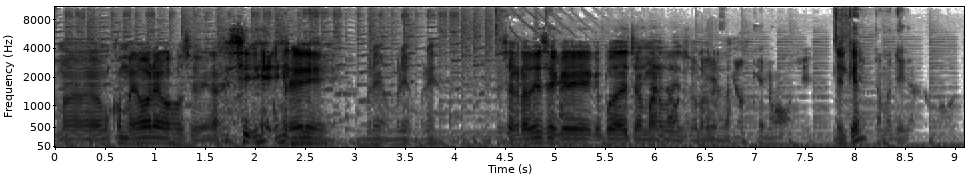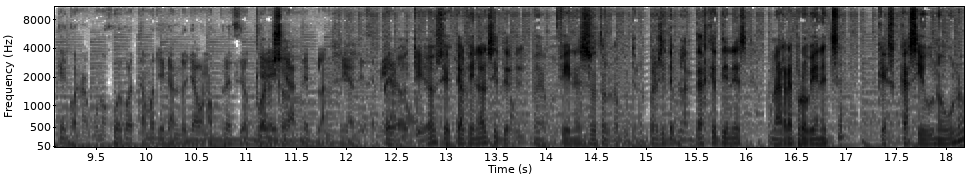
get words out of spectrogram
Más- con mejores ojos se ven así. Hombre, hombre, hombre, hombre. Entonces- Se agradece que, que pueda echar mano No, de eso, la verdad. que no, ¿eh? ¿El qué? Estamos llegando, que con algunos juegos estamos llegando ya a unos precios Por que eso. ya te planteas, dices, mira, Pero, no, tío, si es que al final, si te. Pero, en fin, ese es otro capítulo. Pero si te planteas que tienes una repro bien hecha, que es casi 1-1,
